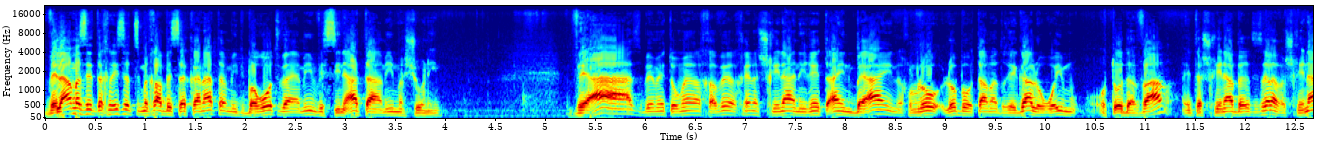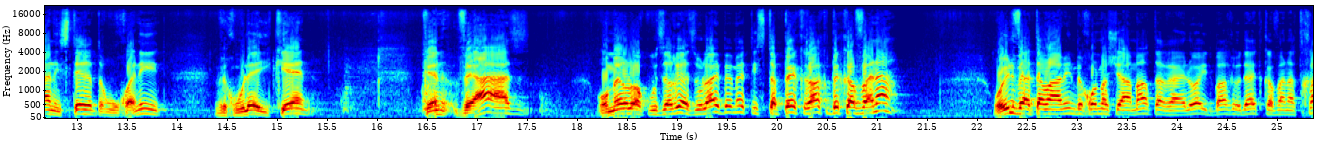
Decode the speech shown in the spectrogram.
ולמה זה תכניס עצמך בסכנת המדברות והימים ושנאת העמים השונים? ואז באמת אומר החבר, אכן השכינה נראית עין בעין, אנחנו לא, לא באותה מדרגה, לא רואים אותו דבר, את השכינה בארץ ישראל, אבל השכינה נסתרת הרוחנית וכולי, היא כן, כן, ואז אומר לו הכוזרי, אז אולי באמת תסתפק רק בכוונה. הואיל ואתה מאמין בכל מה שאמרת, הרי אלוה יתברך יודע את כוונתך,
